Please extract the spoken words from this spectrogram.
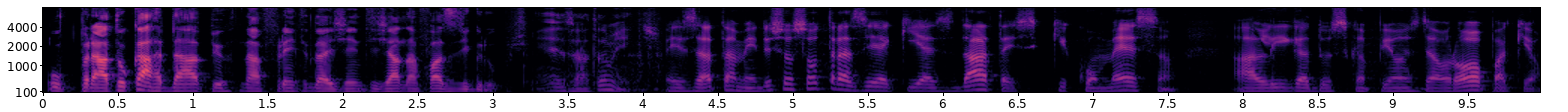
o prato, o cardápio na frente da gente já na fase de grupos. Exatamente. Exatamente. Deixa eu só trazer aqui as datas que começam a Liga dos Campeões da Europa aqui, ó,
